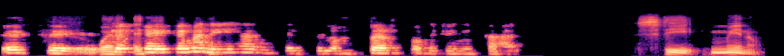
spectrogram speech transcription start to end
Este, bueno, ¿qué, este manejan este, los expertos en esta área? Sí, bueno,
